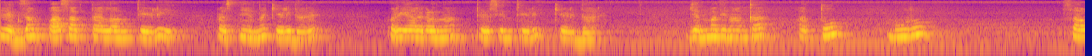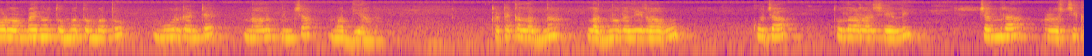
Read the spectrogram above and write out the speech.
ಎಕ್ಸಾಮ್ ಪಾಸ್ ಆಗ್ತಾ ಇಲ್ಲ ಅಂತೇಳಿ ಪ್ರಶ್ನೆಯನ್ನು ಕೇಳಿದ್ದಾರೆ. ಪರಿಹಾರಗಳನ್ನು ತಿಳಿಸಿ ಅಂತೇಳಿ ಕೇಳಿದ್ದಾರೆ. ಜನ್ಮ ದಿನಾಂಕ ಹತ್ತು ಮೂರು ಸಾವಿರದ ಒಂಬೈನೂರ ತೊಂಬತ್ತೊಂಬತ್ತು, ಮೂರು ಗಂಟೆ ನಾಲ್ಕು ನಿಮಿಷ ಮಧ್ಯಾಹ್ನ. ಕಟಕ ಲಗ್ನ, ಲಗ್ನದಲ್ಲಿ ರಾಹು, ಕುಜ, ತುಲಾ ರಾಶಿಯಲ್ಲಿ ಚಂದ್ರ, ವೃಶ್ಚಿಕ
